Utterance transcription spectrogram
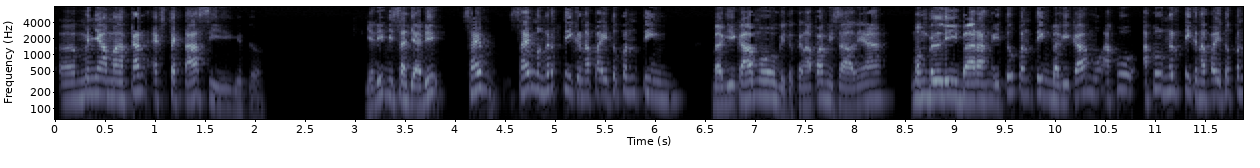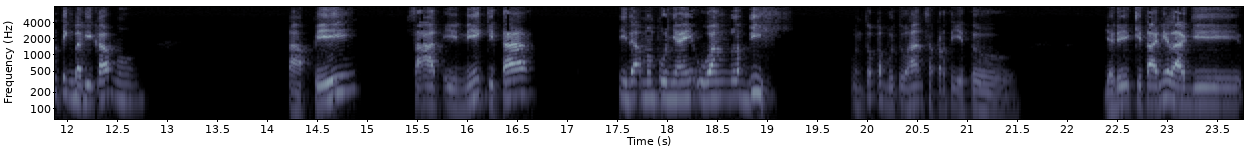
e, menyamakan ekspektasi gitu. Jadi bisa jadi saya saya mengerti kenapa itu penting bagi kamu gitu. Kenapa misalnya membeli barang itu penting bagi kamu. Aku aku ngerti kenapa itu penting bagi kamu. Tapi saat ini kita tidak mempunyai uang lebih untuk kebutuhan seperti itu. Jadi kita ini lagi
